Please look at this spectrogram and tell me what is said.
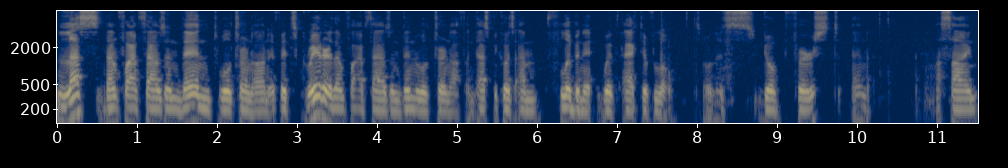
less than 5000 then it will turn on. If it's greater than 5000 then it will turn off. And that's because I'm flipping it with active low so let's go first and assign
